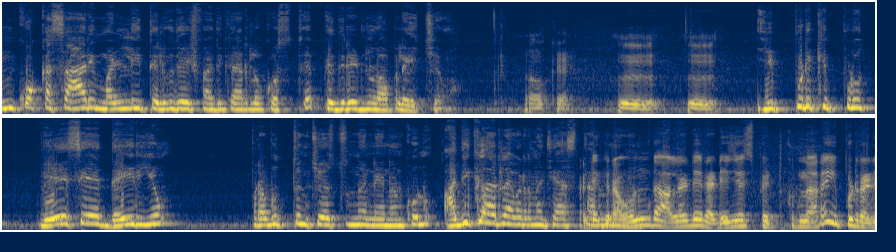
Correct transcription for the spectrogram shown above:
ఇంకొకసారి మళ్ళీ తెలుగుదేశం అధికారంలోకి వస్తే పెద్దిరెడ్డిని లోపలే ఇచ్చాము. ఓకే. ఇప్పటికిప్పుడు వేసే ధైర్యం ప్రభుత్వం చేస్తుందని నేను అనుకోను. అధికారులు ఎవరైనా చేస్తారు గ్రౌండ్ ఆల్రెడీ రెడీ చేసి పెట్టుకున్నారా? ఇప్పుడు రెడీ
